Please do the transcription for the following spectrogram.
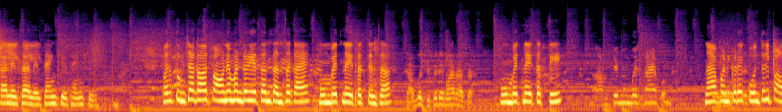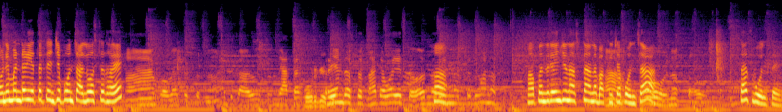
चालेल चालेल. थँक्यू थँक्यू बरं तुमच्या गावात पाहुणे मंडळी येतात त्यांचं काय? मुंबईतनं येतात त्यांचा? साबं तिकडे मार आता. मुंबईतनं येतात ती? आमचे मुंबईत नाही कोण. नाही पण इकडे कोणतरी पाहुणे मंडळी येतात त्यांचे फोन चालू असतात हय? हा गोव्यात असतात ना ते चालू असतात. म्हणजे आता पोरगे रेंज असतात ना तेव्हा येतं. हा. रेंज नसतं तेव्हा नसतं. हा पण रेंज नसता ना बाकीच्या हा. फोनचा? हो नसतं हो. बोलतंय.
